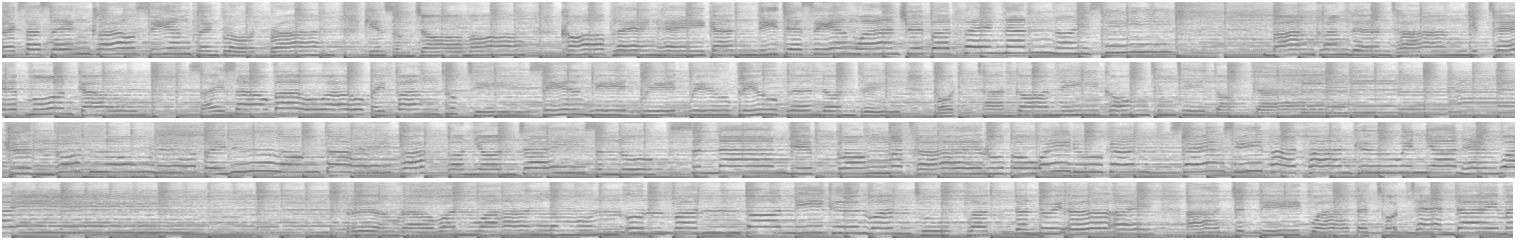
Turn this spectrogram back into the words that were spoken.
คลื่นแสกซาเสงคลาวเสียงเพลงโปรดปรานเขียนส่งจอมอขอเพลงให้กันดีเจเสียง ใจสนุกสนานหยิบกล้องมาถ่ายรูปเอาไว้ดูกัน แสงสีพาดผ่านคือวิญญาณแห่งไว้เรื่องราววันวานละมุนอุ่นฝัน ตอนนี้คืนวันถูกผลักดันด้วยเออไออาจจะดีกว่าแต่ทดแทนได้ไหม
